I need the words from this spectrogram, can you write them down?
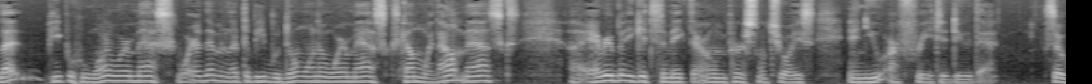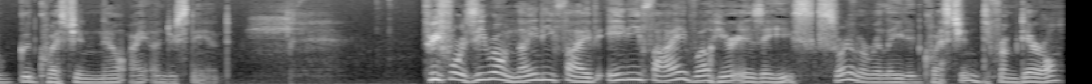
let people who want to wear masks wear them and let the people who don't want to wear masks come without masks. Uh, everybody gets to make their own personal choice, and you are free to do that. So, good question. Now I understand. 340-9585. Well, here is a sort of a related question from Daryl.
